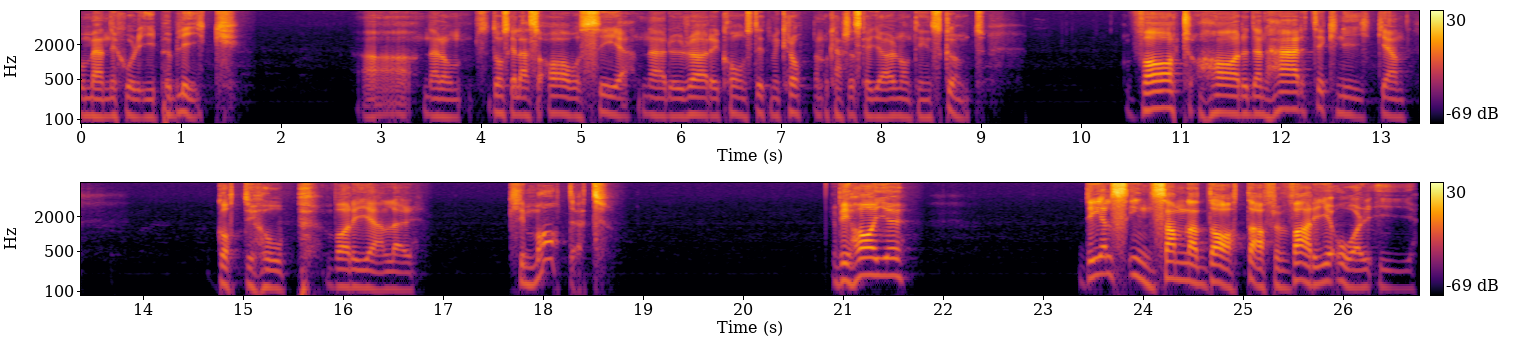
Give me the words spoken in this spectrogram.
på människor i publik. Uh, när de, de ska läsa av och se när du rör dig konstigt med kroppen och kanske ska göra någonting skumt. Vart har den här tekniken gått ihop vad det gäller klimatet? Vi har ju dels insamlad data för varje år i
